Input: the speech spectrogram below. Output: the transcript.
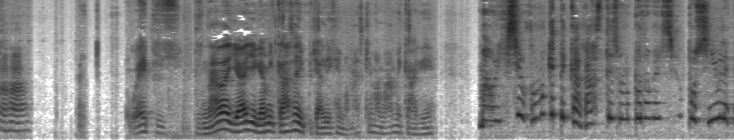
Ajá. Güey, pues, pues nada, ya llegué a mi casa y pues ya le dije, mamá, es que mamá me cagué. Mauricio, ¿cómo que te cagaste? Eso no pudo haber sido posible.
